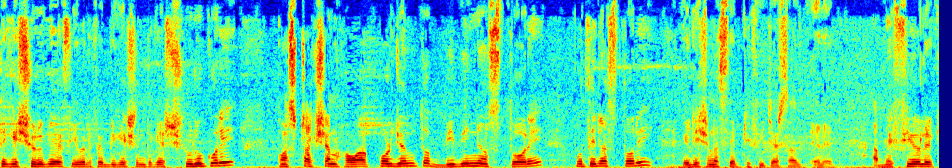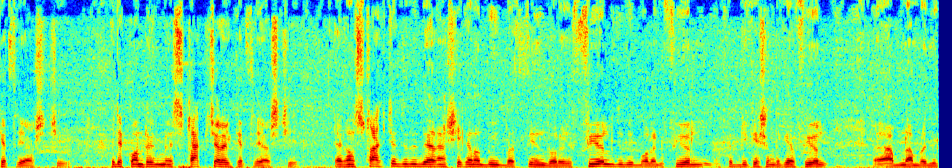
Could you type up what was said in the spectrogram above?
থেকে শুরু করে ফিউয়েল ফেব্রিকেশন থেকে শুরু করে কনস্ট্রাকশন হওয়ার পর্যন্ত বিভিন্ন স্তরে, প্রতিটা স্তরেই এডিশনাল সেফটি ফিচার্স আর এডেড আপনি ফিউয়েলের ক্ষেত্রে আসছে, এটা কন্টেনমেন্ট স্ট্রাকচারের ক্ষেত্রে আসছে। এখন স্ট্রাকচার যদি দেখেন সেখানে দুই বা তিন ধরনের ফিউয়েল যদি বলেন ফিউয়েল ফেব্রিকেশন থেকে ফিউয়েল আপনার আমরা যে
